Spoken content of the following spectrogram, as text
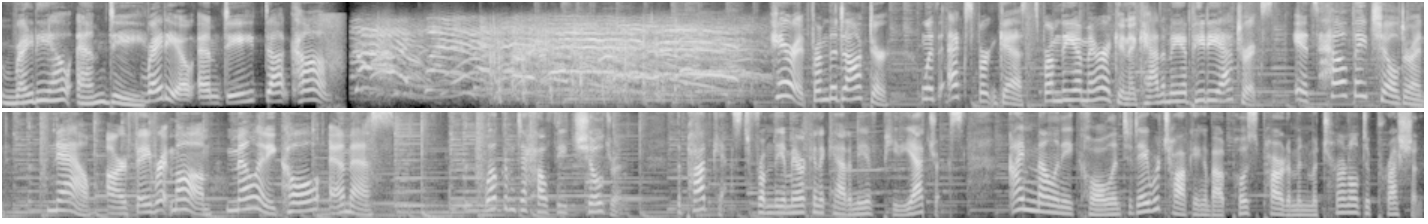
Radio MD. RadioMD.com. Hear it from the doctor with expert guests from the American Academy of Pediatrics. It's Healthy Children. Now, our favorite mom, Melanie Cole, MS. Welcome to Healthy Children, the podcast from the American Academy of Pediatrics. I'm Melanie Cole, and today we're talking about postpartum and maternal depression.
